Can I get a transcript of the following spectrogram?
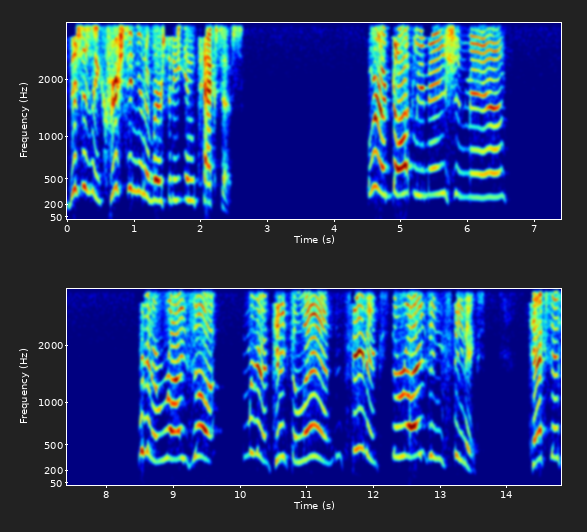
This is a Christian university in Texas. We're a godly nation, man. We're going to rise up. We're going to take the land. Phoenix, the rising Phoenix. Texas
